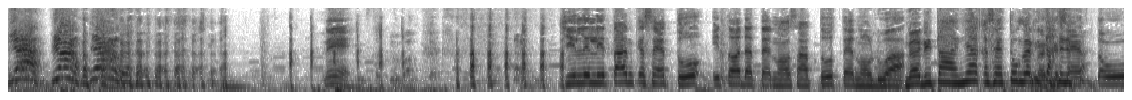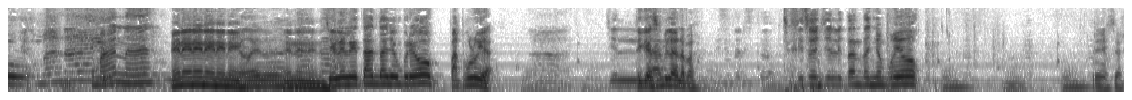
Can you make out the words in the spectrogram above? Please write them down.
Ya, ya, ya. Nih. Cililitan ke Setu itu ada T01, T02. Nggak ditanya ke Setu nggak Bukan ke ditanya. Setu. Ke mana? Nih nih nih nih nih. nih. Yang lain, Nih nih nih. nih. Cililitan Tanjung Priok 40 ya? Cililitan. 39 apa? Situ Cililitan Tanjung Priok. Ini, Sir.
